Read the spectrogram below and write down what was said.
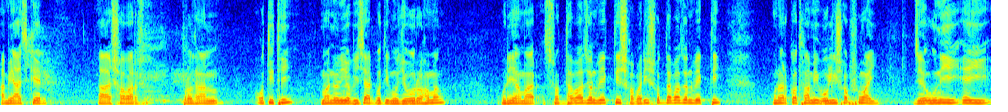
আমি আজকের সবার প্রধান অতিথি, মাননীয় বিচারপতি মুজিবুর রহমান। উনি আমার শ্রদ্ধাভাজন ব্যক্তি, সবারই শ্রদ্ধাভাজন ব্যক্তি। ওনার কথা আমি বলি সব সময় যে উনি এই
